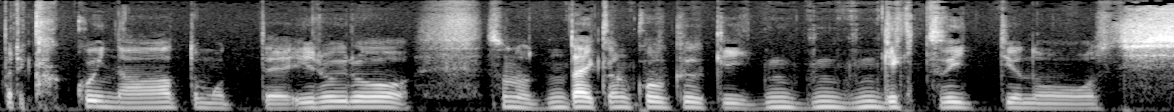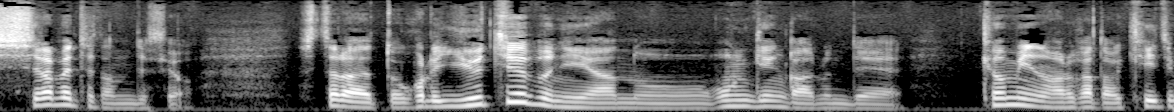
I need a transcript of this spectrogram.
ぱりかっこいいなと思っていろいろその大韓航空機撃墜っていうのを調べてたんですよそしたらとこれ YouTube にあの音源があるんで興味のある方は聞いて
